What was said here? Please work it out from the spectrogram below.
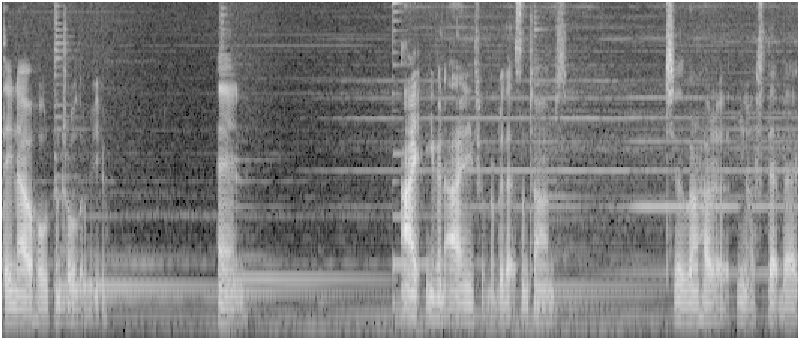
they now hold control over you. And I even I need to remember that sometimes to learn how to, you know, step back,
